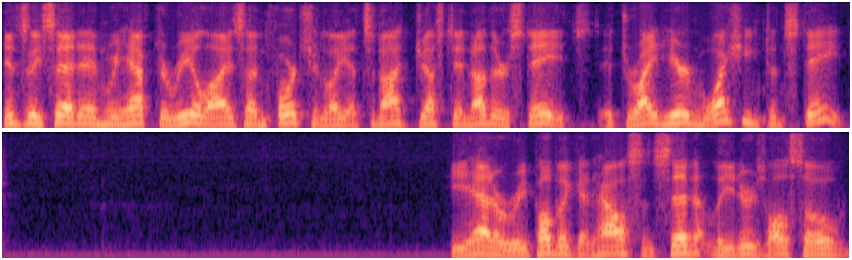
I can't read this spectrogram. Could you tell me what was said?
Inslee said, and we have to realize, unfortunately, it's not just in other states. It's right here in Washington State. He had a Republican House and Senate leaders also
